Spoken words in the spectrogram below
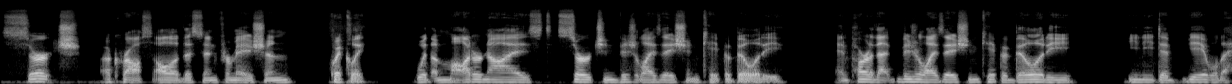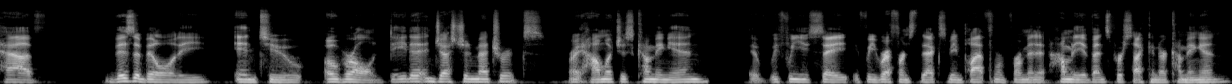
search across all of this information quickly with a modernized search and visualization capability. And part of that visualization capability, you need to be able to have visibility into overall data ingestion metrics, right? How much is coming in? If, if we say, if we reference the Exabeam platform for a minute, how many events per second are coming in?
